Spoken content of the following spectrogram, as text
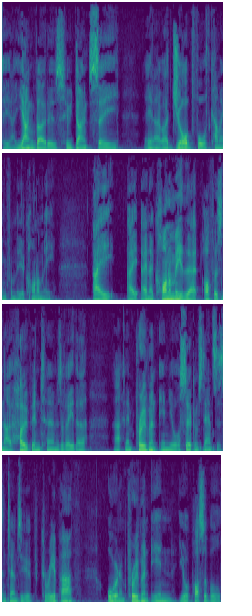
you know, young voters who don't see you know, a job forthcoming from the economy, a, a an economy that offers no hope in terms of either uh, an improvement in your circumstances in terms of your career path, or an improvement in your possible,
